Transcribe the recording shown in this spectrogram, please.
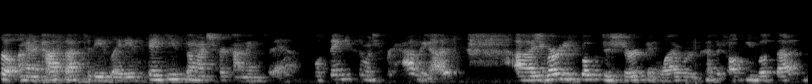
So I'm going to pass off to these ladies. Thank you so much for coming today. Well, thank you so much for having us. Uh, you've already spoke to SSHRC and why we're kind of talking about that,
